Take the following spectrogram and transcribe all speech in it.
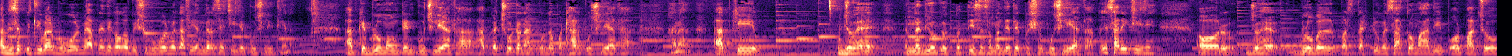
अब जैसे पिछली बार भूगोल में आपने देखा होगा, विश्व भूगोल में काफ़ी अंदर से चीज़ें पूछ ली थी ना? आपके ब्लू माउंटेन पूछ लिया था, आपका छोटा नागपुर का पठार पूछ लिया था, है ना? आपकी जो है नदियों की उत्पत्ति से संबंधित एक प्रश्न पूछ लिया था तो ये सारी चीज़ें। और जो है ग्लोबल पर्सपेक्टिव में सातों महाद्वीप और पाँचों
